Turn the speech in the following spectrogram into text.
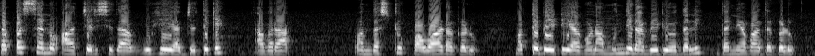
ತಪಸ್ಸನ್ನು ಆಚರಿಸಿದ ಗುಹೆಯ ಜೊತೆಗೆ ಅವರ ಒಂದಷ್ಟು ಪವಾಡಗಳು. ಮತ್ತೆ ಭೇಟಿಯಾಗೋಣ ಮುಂದಿನ ವಿಡಿಯೋದಲ್ಲಿ. ಧನ್ಯವಾದಗಳು.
